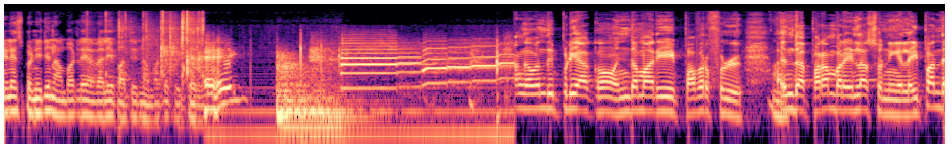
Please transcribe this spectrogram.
ரியலைஸ் பண்ணிட்டு நான் பாட்டில என் வேலையை பார்த்துட்டு நான் பாட்டில போயிட்டு அங்க வந்து இப்படி ஆக்கும் இந்த மாதிரி பவர்ஃபுல் இந்த பரம்பரை எல்லாம் சொன்னீங்கல்ல இப்ப அந்த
